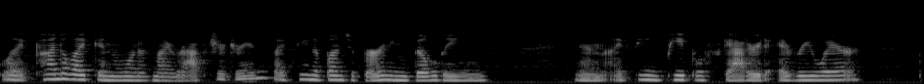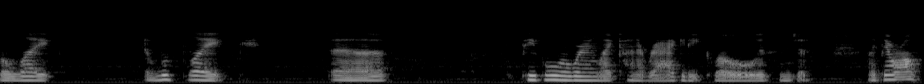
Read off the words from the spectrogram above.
like kind of like in one of my rapture dreams i seen a bunch of burning buildings and i seen people scattered everywhere but like it looked like uh people were wearing like kind of raggedy clothes and just like they were all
